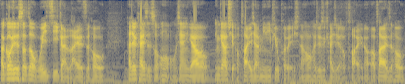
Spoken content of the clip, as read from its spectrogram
他过后就说这种危机感来了之后，他就开始说，哦，我现在应该要应该要去 apply 一下 mini pupillage，然后他就是开始 apply，然后 apply 了之后，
